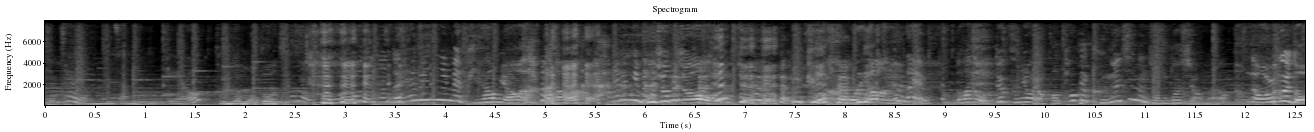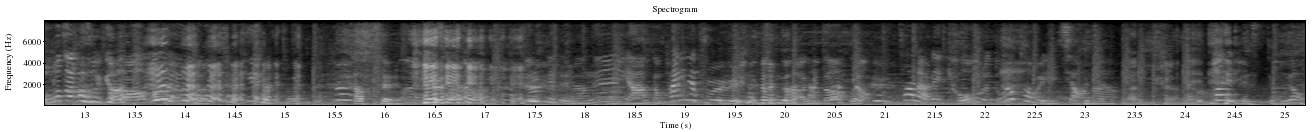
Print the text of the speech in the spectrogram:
손 차이 없는지 한번 볼게요. 점점 어두워지고 어두워지는데 혜민님에 비하면 아까 혜민님 보셨죠? 이렇게 막 올라왔는데 나는 어때? 그냥 약간 턱에 그늘지는 정도지 않아요? 근데 얼굴 너무 작아서 이게 나와요. 같은 이렇게 되면은 약간 파인애플 느낌도 나기도 하고요. 차라리 겨울은 또렷함을 잃지 않아요. 흑발이 베스트고요.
